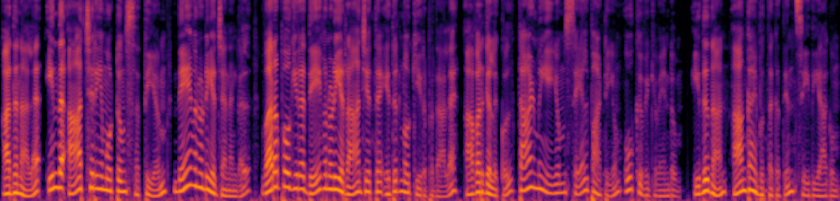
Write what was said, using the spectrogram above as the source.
அதனால இந்த ஆச்சரியமூட்டும் சத்தியம் தேவனுடைய ஜனங்கள் வரப்போகிற தேவனுடைய ராஜ்யத்தை எதிர்நோக்கி இருப்பதால அவர்களுக்குள் தாழ்மையையும் செயல்பாட்டையும் ஊக்குவிக்க வேண்டும். இதுதான் ஆங்காய் புத்தகத்தின் செய்தியாகும்.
